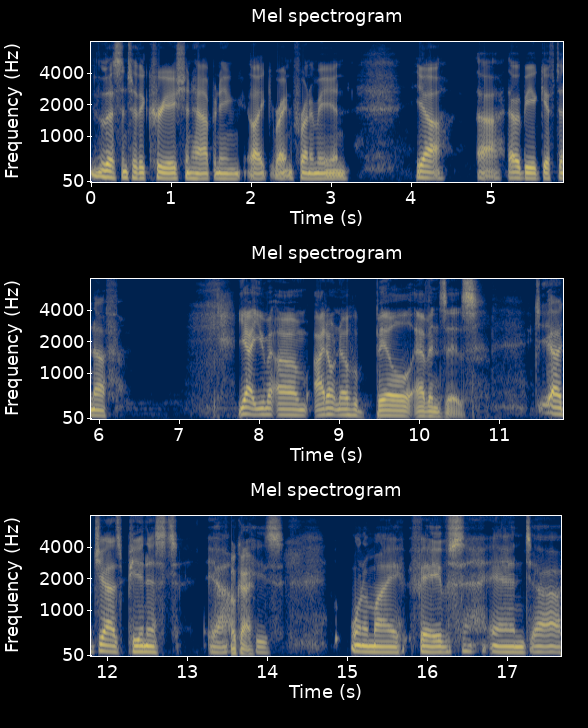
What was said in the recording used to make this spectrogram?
listen to the creation happening like right in front of me, and yeah, uh, that would be a gift enough. Yeah, you um I don't know who Bill Evans is. Uh, jazz pianist, yeah. Okay. he's one of my faves, and uh,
